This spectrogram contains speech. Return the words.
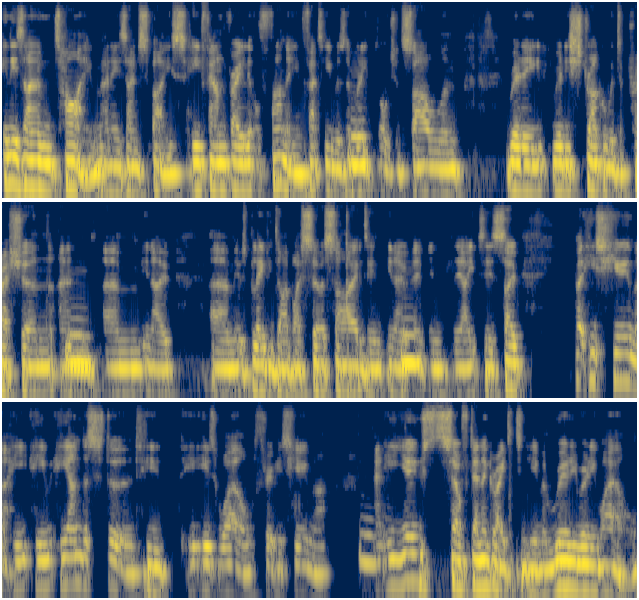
In his own time and his own space, he found very little funny. In fact, he was a mm. really tortured soul and really, really struggled with depression. And mm. um, you know, um, it was believed he died by suicide in you know mm. in, in, the eighties. So, but his humour, he he he understood he, his world through his humour, mm. and he used self-denigrating humour really, really well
